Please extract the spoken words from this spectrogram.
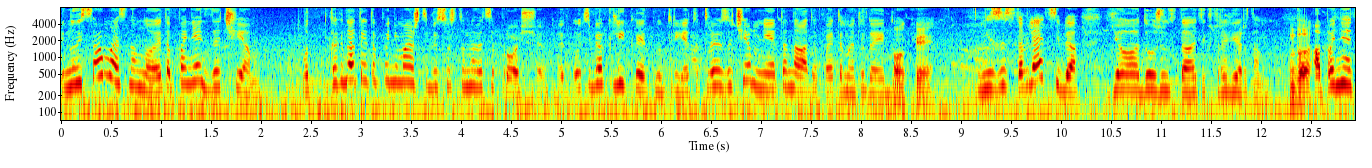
И, ну и самое основное, это понять зачем. Вот когда ты это понимаешь, тебе все становится проще. Это- У тебя кликает внутри, это твое зачем, мне это надо, поэтому я туда иду. Окей. Не заставлять себя, я должен стать экстравертом, Да. а понять,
